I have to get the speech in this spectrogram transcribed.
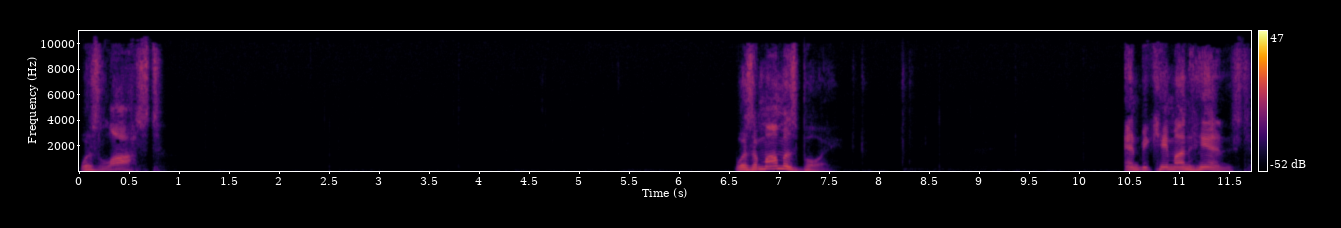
was lost. Was a mama's boy and became unhinged.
